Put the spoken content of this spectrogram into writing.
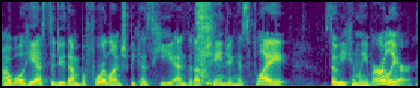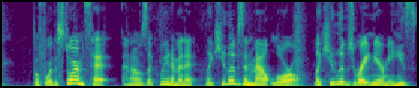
oh well he has to do them before lunch because he ended up changing his flight so he can leave earlier before the storms hit and i was like wait a minute like he lives in mount laurel like he lives right near me he's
